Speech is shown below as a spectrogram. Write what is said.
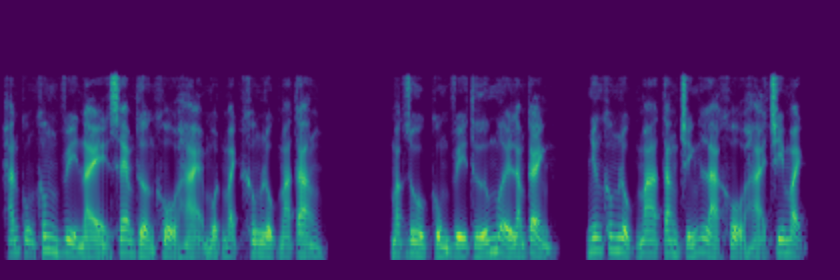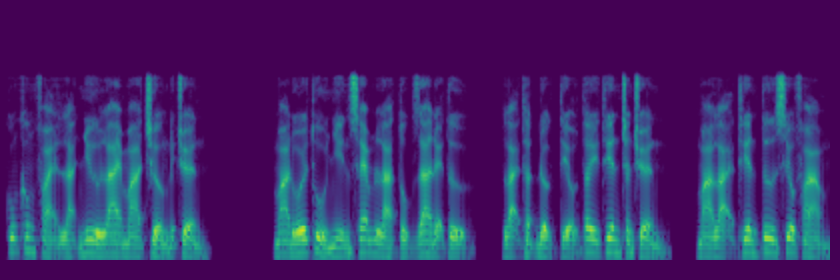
Hắn cũng không vì này xem thường khổ hải một mạch không lục ma tăng. Mặc dù cùng vì thứ 15 cảnh, nhưng không lục ma tăng chính là khổ hải chi mạch, cũng không phải là như lai ma trưởng đích truyền. Mà đối thủ nhìn xem là tục gia đệ tử, lại thật được tiểu Tây Thiên chân truyền, mà lại thiên tư siêu phàm,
